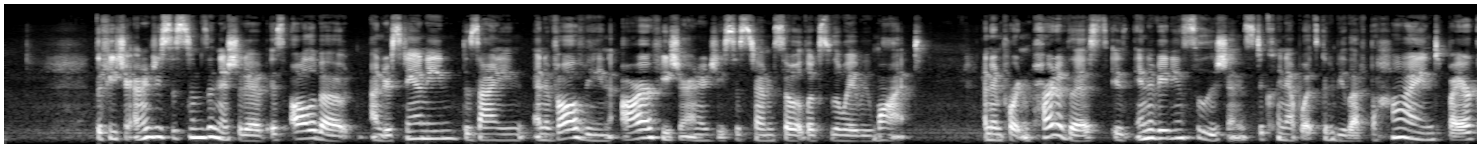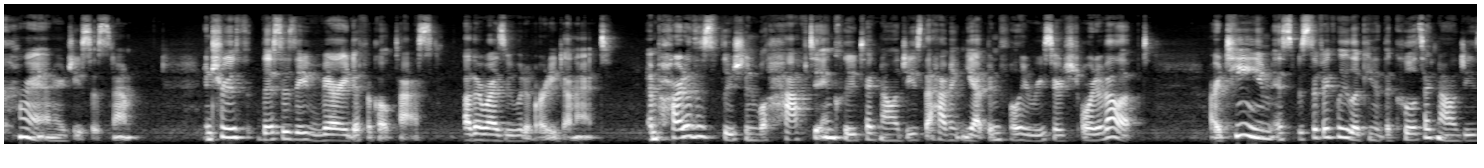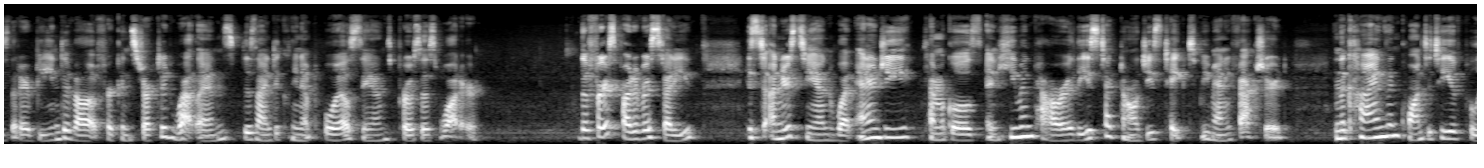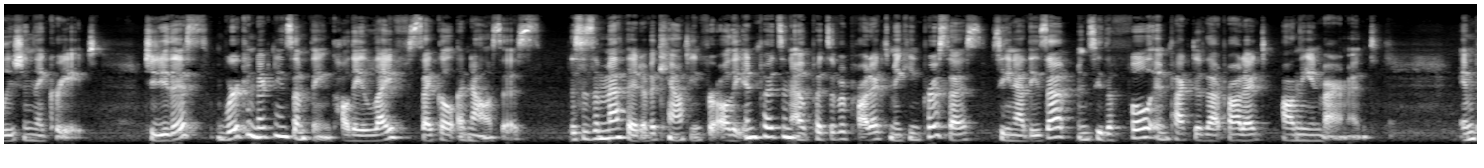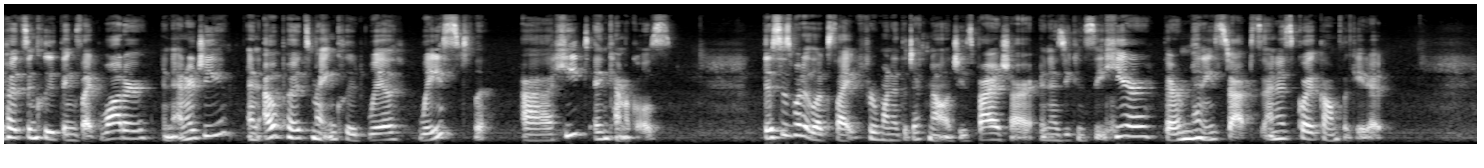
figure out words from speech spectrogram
The Future Energy Systems Initiative is all about understanding, designing, and evolving our future energy system so it looks the way we want. An important part of this is innovating solutions to clean up what's going to be left behind by our current energy system. In truth, this is a very difficult task. Otherwise, we would have already done it. And part of the solution will have to include technologies that haven't yet been fully researched or developed. Our team is specifically looking at the cool technologies that are being developed for constructed wetlands designed to clean up oil sands processed water. The first part of our study is to understand what energy, chemicals, and human power these technologies take to be manufactured, and the kinds and quantity of pollution they create. To do this, we're conducting something called a life cycle analysis. This is a method of accounting for all the inputs and outputs of a product making process, so you can add these up and see the full impact of that product on the environment. Inputs include things like water and energy, and outputs might include waste, uh, heat, and chemicals. This is what it looks like for one of the technologies biochar. And as you can see here, there are many steps and it's quite complicated.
